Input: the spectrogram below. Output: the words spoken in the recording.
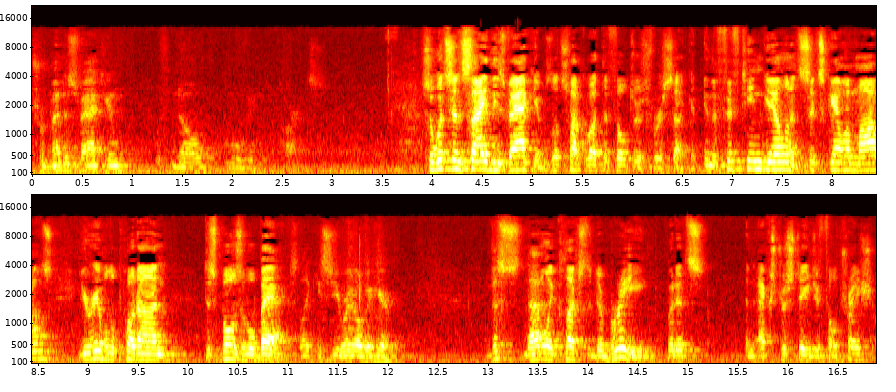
tremendous vacuum with no moving. So what's inside these vacuums? Let's talk about the filters for a second. In the 15 gallon and 6 gallon models, you're able to put on disposable bags, like you see right over here. This not only collects the debris, but it's an extra stage of filtration.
